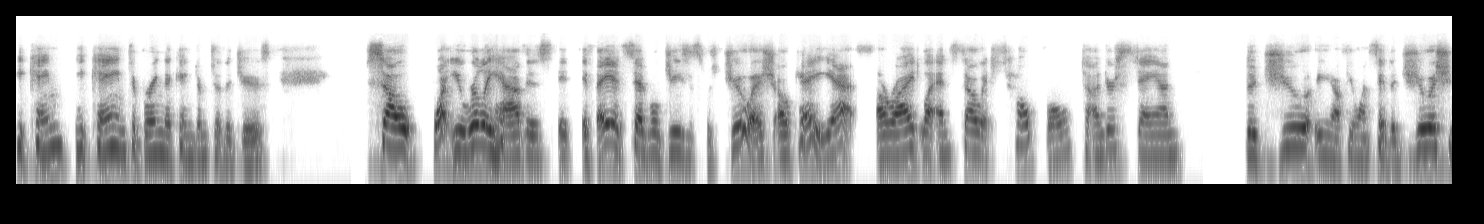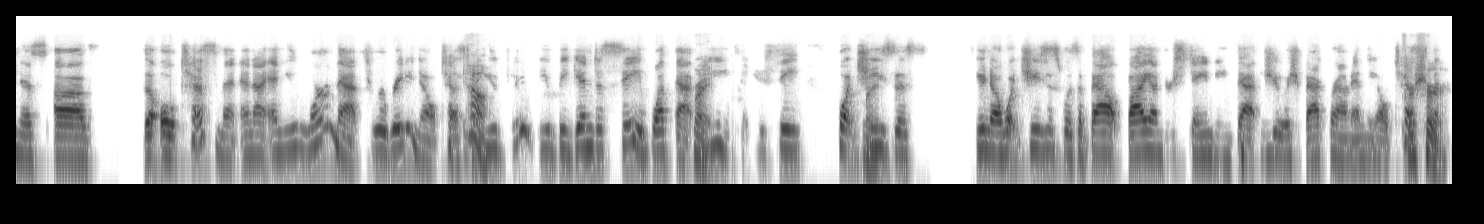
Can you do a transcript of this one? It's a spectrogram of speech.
He came, he came to bring the kingdom to the Jews. So what you really have is if they had said, well, Jesus was Jewish, okay, yes, all right. And so it's helpful to understand the Jew, you know, if you want to say the Jewishness of the Old Testament, and I and you learn that through reading the Old Testament. Yeah. You do you begin to see what that right. means, and you see what Jesus you know what Jesus was about by understanding that Mhm. Jewish background and the Old Testament. For sure.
